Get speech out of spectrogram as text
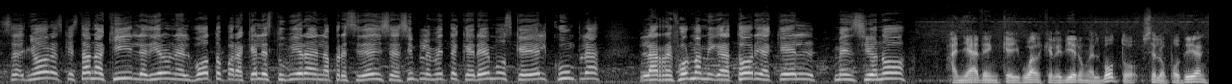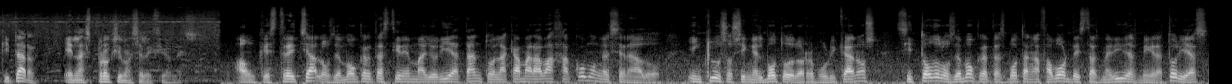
señores que están aquí le dieron el voto para que él estuviera en la presidencia. Simplemente queremos que él cumpla la reforma migratoria que él mencionó. Añaden que igual que le dieron el voto, se lo podrían quitar en las próximas elecciones. Aunque estrecha, los demócratas tienen mayoría tanto en la Cámara Baja como en el Senado. Incluso sin el voto de los republicanos, si todos los demócratas votan a favor de estas medidas migratorias,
